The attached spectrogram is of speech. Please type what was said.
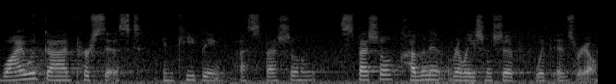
Why would God persist in keeping a special, special covenant relationship with Israel?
